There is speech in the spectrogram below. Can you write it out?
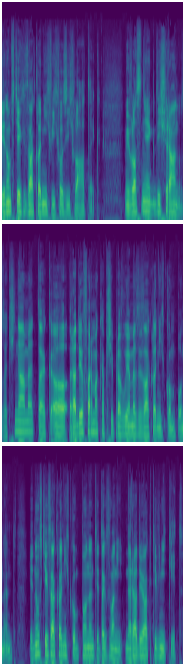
Jenom z těch základních výchozích látek. My vlastně, když ráno začínáme, tak uh, radiofarmaka připravujeme ze základních komponent. Jednou z těch základních komponent je takzvaný neradioaktivní kit.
